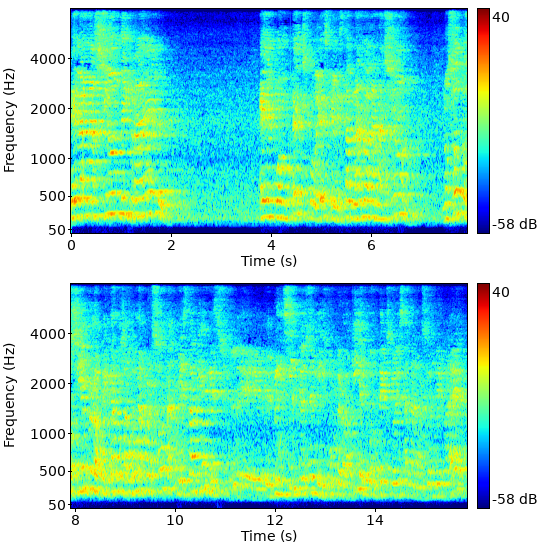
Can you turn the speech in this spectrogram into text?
De la nación de Israel. El contexto es que le está hablando a la nación. Nosotros siempre lo aplicamos a una persona y está bien, eh, el principio es el mismo, pero aquí el contexto es a la nación de Israel.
